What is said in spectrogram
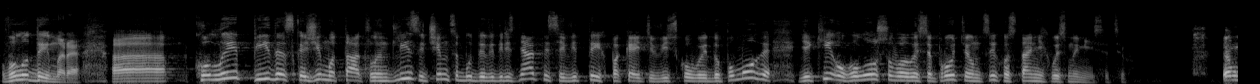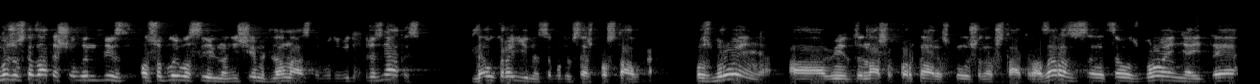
Володимире, е, коли піде, скажімо так, ленд-ліз, і чим це буде відрізнятися від тих пакетів військової допомоги, які оголошувалися протягом цих останніх восьми місяців? Я вам хочу сказати, що ленд-ліз особливо сильно нічим для нас не буде відрізнятися. Для України це буде все ж поставка озброєння від наших партнерів Сполучених Штатів. А зараз е, це озброєння йде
